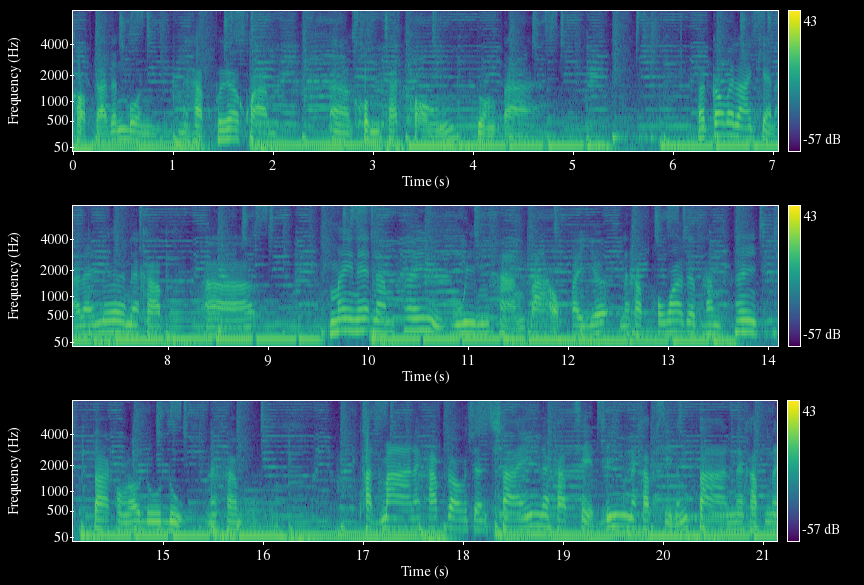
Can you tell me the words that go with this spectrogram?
ขอบตาด้านบนนะครับ เพื่อความคมชัดของดวงตา แล้วก็เวลาเขียนอายไลเนอร์นะครับไม่แนะนำให้ wing หางตาออกไปเยอะนะครับ เพราะว่าจะทำให้ตาของเราดูดุนะครับ ถัดมานะครับเราจะใช้นะครับ shading นะครับสีน้ำตาลนะครับใน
